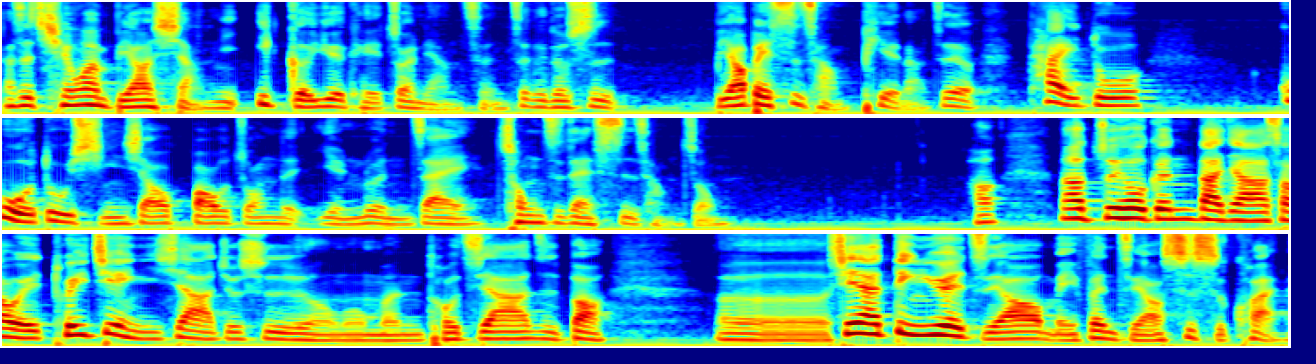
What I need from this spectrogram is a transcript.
但是千万不要想你一个月可以赚两成，这个都是不要被市场骗了，这有太多过度行销包装的言论在充斥在市场中。好，那最后跟大家稍微推荐一下，就是我们投资家日报，呃，现在订阅只要每份只要四十块，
